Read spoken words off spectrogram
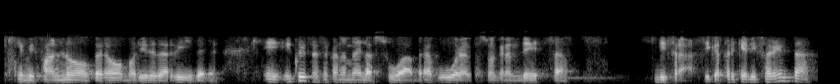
che mi fanno però morire da ridere. E, e questa secondo me è la sua bravura, la sua grandezza di Frassica, perché a differenza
